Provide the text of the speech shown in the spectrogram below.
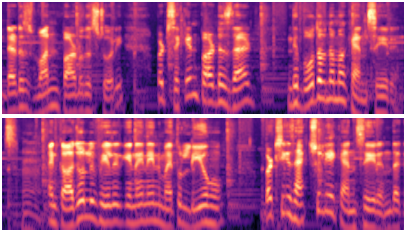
that is one part of the story but second part is that they both of them are Cancerians and Kajol feel कि नहीं नहीं मैं तो लियो हूँ। But she is actually a Cancerian. The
